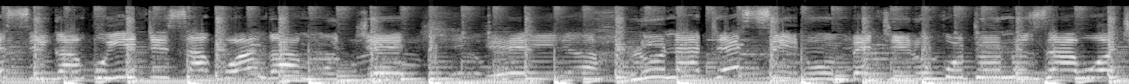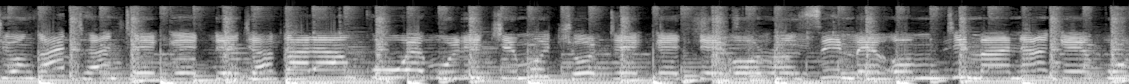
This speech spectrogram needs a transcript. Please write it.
tesinga kuyitisa ggwanga muje eh, luna tesirumbe tirukutunuza bwotyo nga tantegedde njagala nkuwe buli kimu kyotegedde olwo nsimbe omutima nange nku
